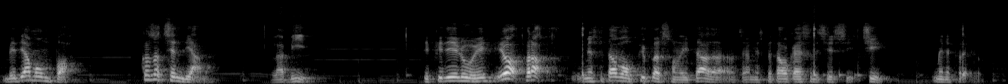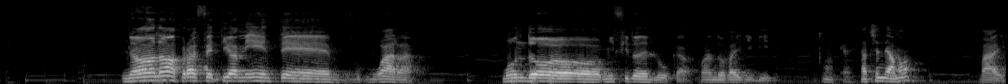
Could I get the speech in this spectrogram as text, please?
vediamo un po'. Cosa accendiamo? La B. Ti fidi di lui? Io però mi aspettavo più personalità, cioè mi aspettavo che adesso dicessi C, me ne frego. No, no, però effettivamente, guarda, mondo mi fido del Luca quando vai di B. Ok, accendiamo? Vai.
